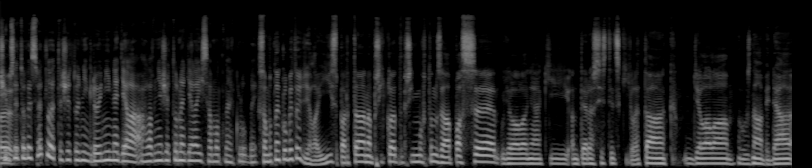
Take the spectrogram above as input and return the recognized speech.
Čím si to vysvětlujete, že to nikdo jiný nedělá a hlavně, že to nedělají samotné kluby? Samotné kluby to dělají. Sparta například přímo v tom zápase udělala nějaký antirasistický leták, dělala různá videa,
